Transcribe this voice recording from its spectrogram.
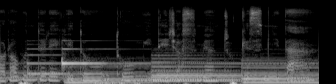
여러분들에게도 도움이 되셨으면 좋겠습니다.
